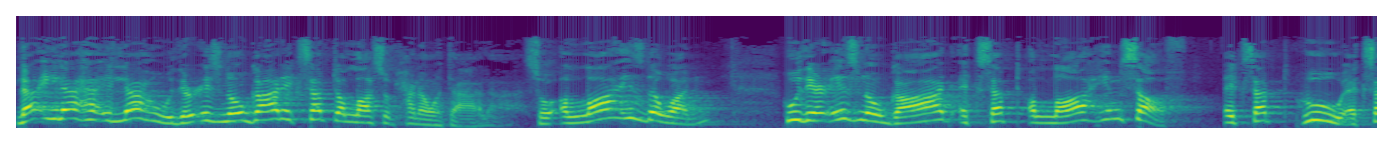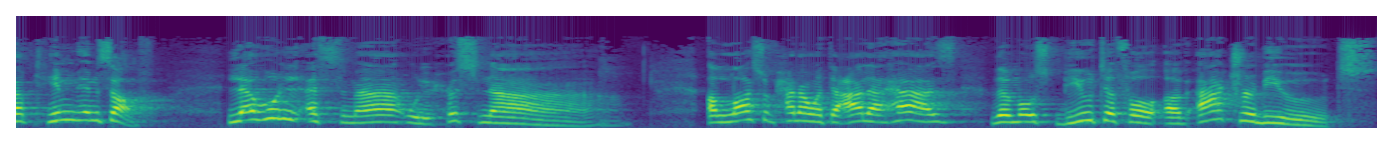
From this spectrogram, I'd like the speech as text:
La ilaha illahu. There is no God except Allah subhanahu wa ta'ala. So Allah is the one who there is no God except Allah Himself. Except who? Except Him Himself. لهُ الأسماءُ husna. Allah subhanahu wa ta'ala has the most beautiful of attributes.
